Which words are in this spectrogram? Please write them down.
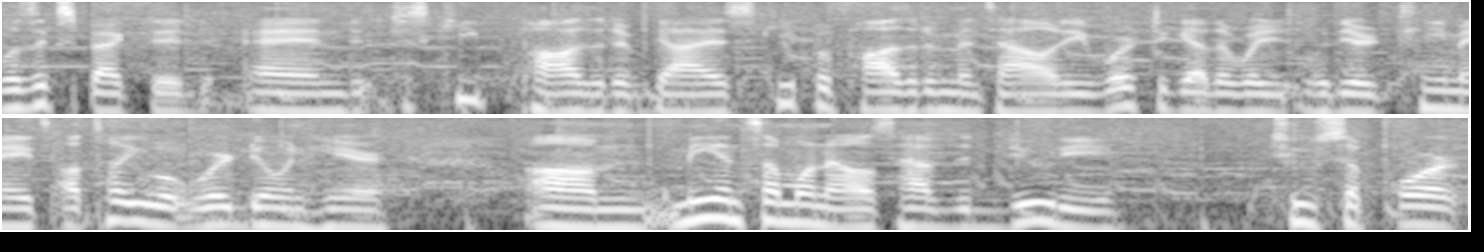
was expected. And just keep positive, guys. Keep a positive mentality. Work together with, with your teammates. I'll tell you what we're doing here. Um, me and someone else have the duty to support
